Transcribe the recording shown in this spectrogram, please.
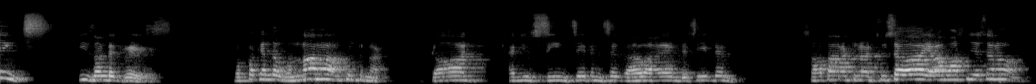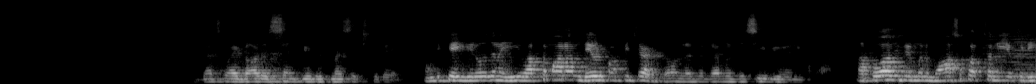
thinks he's under grace. గొప్ప కింద ఉన్నాను అనుకుంటున్నాడు God, have you seen Satan says how I have deceived him? సాతాన్ అంటున్నాడు చూసావా ఎలా మోసం చేశాను That's why God has sent you this message today. అందుకే ఈ రోజున ఈ వర్తమానం దేవుడు పంపించాడు Don't let the devil deceive you anymore. అపవాది మిమ్మల్ని మోసపరచనీయకుడి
